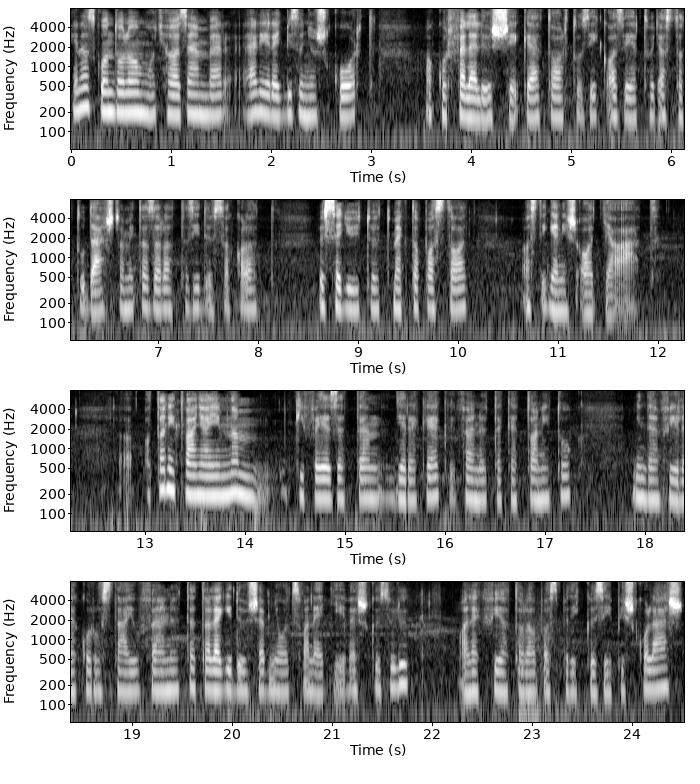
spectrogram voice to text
Én azt gondolom, hogy ha az ember elér egy bizonyos kort, akkor felelősséggel tartozik azért, hogy azt a tudást, amit az alatt az időszak alatt összegyűjtött, megtapasztalt, azt igenis adja át. A tanítványaim nem kifejezetten gyerekek, felnőtteket tanítok, mindenféle korosztályú felnőttet, a legidősebb 81 éves közülük, a legfiatalabb az pedig középiskolás.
